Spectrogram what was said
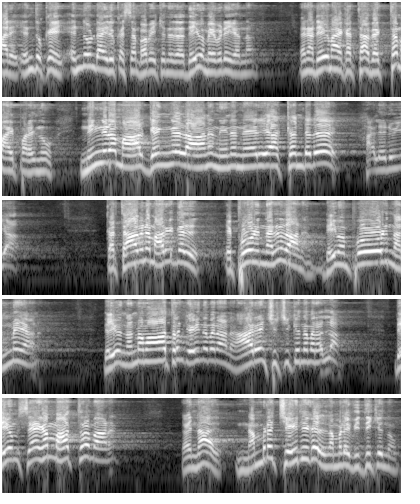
അതെ എന്തൊക്കെ എന്തുകൊണ്ടാണ് ഇതൊക്കെ സംഭവിക്കുന്നത്? ദൈവം എവിടെയെന്ന്? എന്നാൽ ദൈവമായ കഥ വ്യക്തമായി പറയുന്നു നിങ്ങളുടെ മാർഗങ്ങളാണ് നിന്നെ നേരെയാക്കേണ്ടത്. ഹലലുയ കർത്താവിന്റെ മാർഗങ്ങൾ എപ്പോഴും നല്ലതാണ്. ദൈവം എപ്പോഴും നന്മയാണ്. ദൈവം നന്മ മാത്രം ചെയ്യുന്നവനാണ് ആരെയും ശിക്ഷിക്കുന്നവനല്ല. ദൈവം സ്നേഹം മാത്രമാണ്. എന്നാൽ നമ്മുടെ ചെയ്തികൾ നമ്മളെ വിധിക്കുന്നു.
